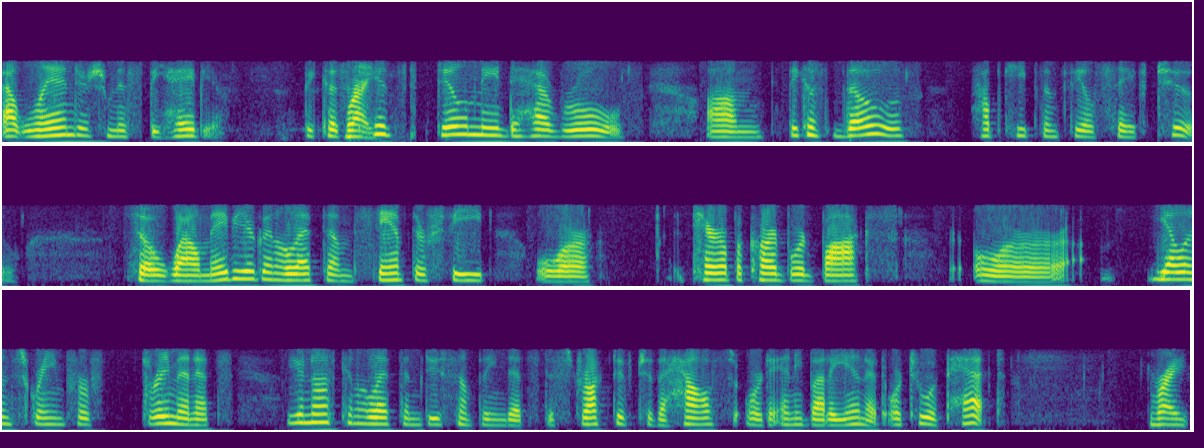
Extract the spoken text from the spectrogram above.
outlandish misbehavior because right. kids still need to have rules um, because those help keep them feel safe too. So while maybe you're going to let them stamp their feet or tear up a cardboard box or yell and scream for three minutes, you're not going to let them do something that's destructive to the house or to anybody in it or to a pet. Right.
